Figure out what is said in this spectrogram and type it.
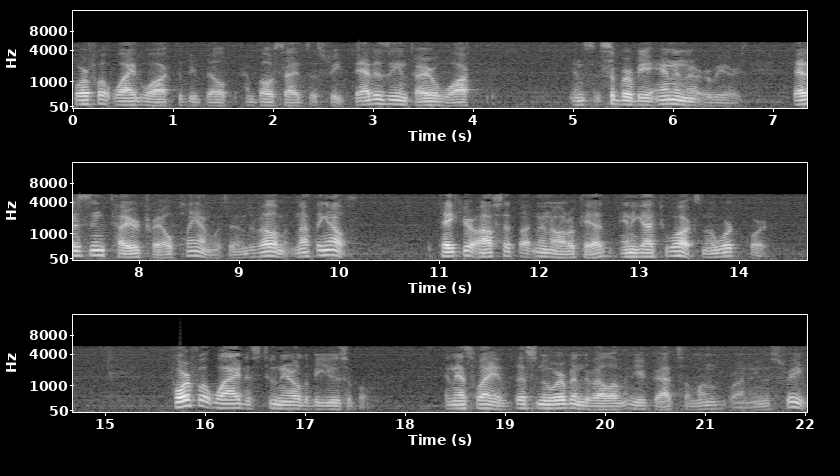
four foot wide walk to be built on both sides of the street. That is the entire walk in suburbia and in the urban areas. That is the entire trail plan within development, nothing else. Take your offset button in AutoCAD, and you got your walks, no work for it. Four foot wide is too narrow to be usable. And that's why in this new urban development, you've got someone running the street.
